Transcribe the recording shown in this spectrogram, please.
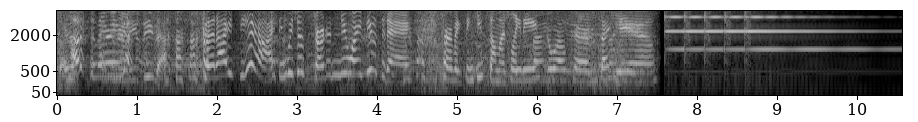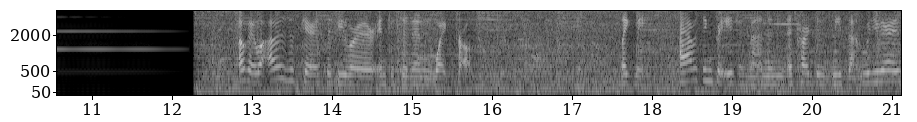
so go. really do that. Good idea. I think we just started a new idea today. Perfect. Thank you so much, ladies. You're welcome. Thank you. you. Okay, well, I was just curious if you were interested in white girls. Like me. I have a thing for Asian men and it's hard to meet them. Would you guys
